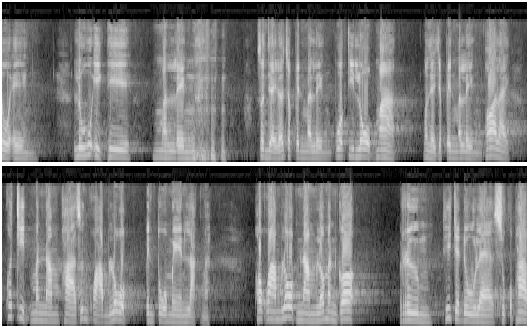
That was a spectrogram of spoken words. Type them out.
ตัวเอง รู้อีกทีมะเร็ง ส่วนใหญ่แล้วจะเป็นมะเร็ง พวกที่โลภมากส่วนใหญ่จะเป็นมะเร็ง เพราะอะไรเพราะจิตมันนำพาซึ่งความโลภเป็นตัวเมนหลักนะพอความโลภนำแล้วมันก็ ลืมที่จะดูแลสุขภาพ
